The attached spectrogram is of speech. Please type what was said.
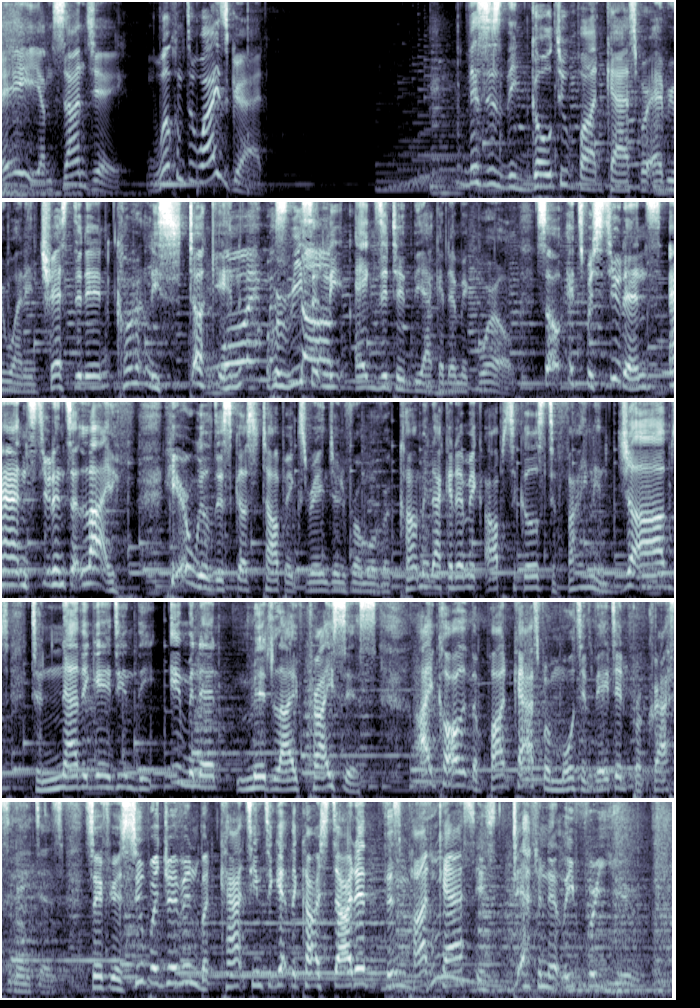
Hey, I'm Sanjay. Welcome to Wisegrad. This is the go to podcast for everyone interested in, currently stuck in, I'm or recently exited the academic world. So it's for students and students at life. Here we'll discuss topics ranging from overcoming academic obstacles to finding jobs to navigating the imminent midlife crisis. I call it the podcast for motivated procrastinators. So if you're super driven but can't seem to get the car started, this podcast is definitely for you.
